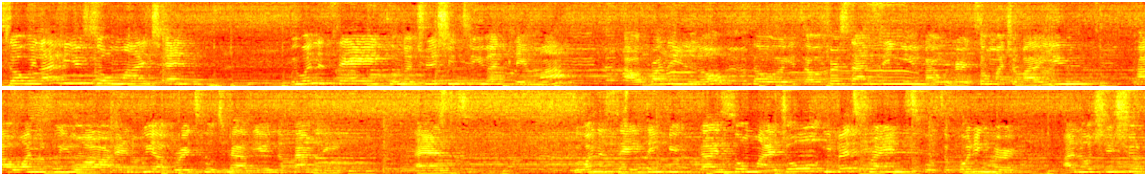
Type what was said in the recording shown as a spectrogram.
So we love you so much and we want to say congratulations to you and Clément, our brother-in-law. So it's our first time seeing you, but we heard so much about you, how wonderful you are, and we are grateful to have you in the family. And we want to say thank you guys so much, all Yvette's friends for supporting her. I know she should,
